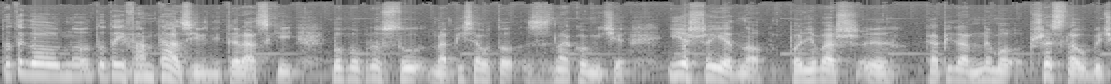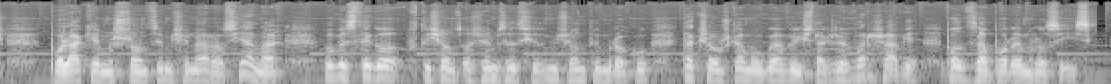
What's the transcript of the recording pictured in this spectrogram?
do, tego no, do tej fantazji literackiej, bo po prostu napisał to znakomicie. I jeszcze jedno, ponieważ e, kapitan Nemo przestał być Polakiem mszczącym się na Rosjanach, wobec tego w 1870 roku ta książka mogła wyjść także w Warszawie pod zaborem rosyjskim.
